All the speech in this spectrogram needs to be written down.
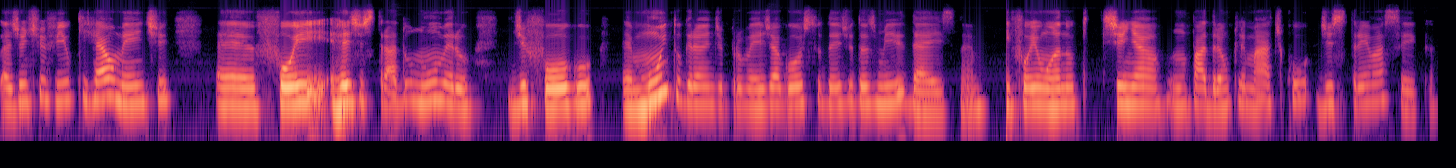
a gente viu que realmente é, foi registrado um número de fogo é, muito grande para o mês de agosto desde 2010. Né? E foi um ano que tinha um padrão climático de extrema seca.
